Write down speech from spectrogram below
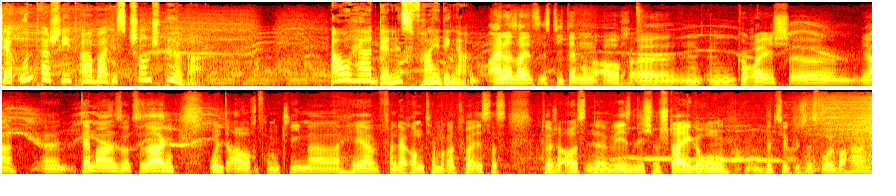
der Unterschied aber ist schon spürbar. Bauherr Dennis Freidinger. Einerseits ist die Dämmung auch äh, ein, ein Geräuschdämmer äh, ja, äh, sozusagen und auch vom Klima her, von der Raumtemperatur ist das durchaus eine wesentliche Steigerung bezüglich des Wohlbehagens.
